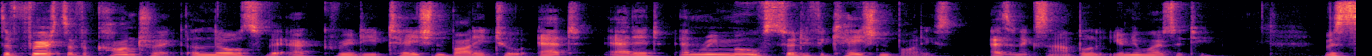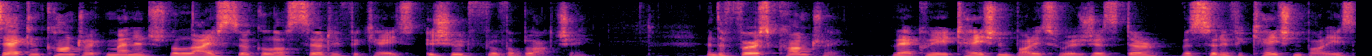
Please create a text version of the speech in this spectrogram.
The first of a contract allows the accreditation body to add, edit, and remove certification bodies, as an example, university. The second contract manages the life cycle of certificates issued through the blockchain. In the first contract, the accreditation bodies register the certification bodies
